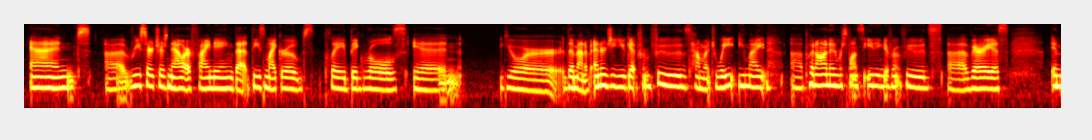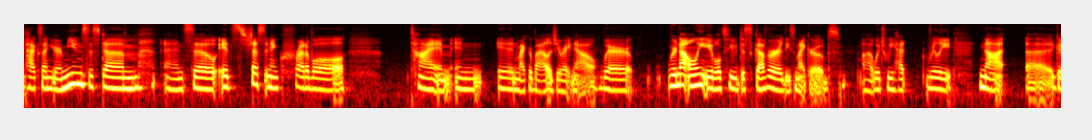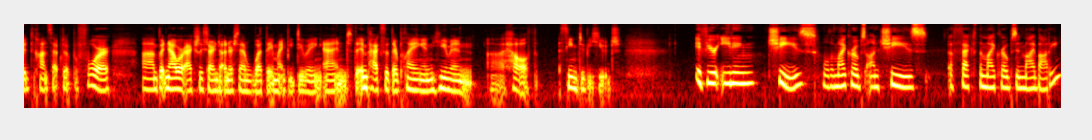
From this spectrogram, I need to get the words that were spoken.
And uh, researchers now are finding that these microbes play big roles in your the amount of energy you get from foods, how much weight you might uh, put on in response to eating different foods, uh, various impacts on your immune system, and so it's just an incredible time in in microbiology right now where we're not only able to discover these microbes, uh, which we had really not a good concept of before, um, but now we're actually starting to understand what they might be doing and the impacts that they're playing in human uh, health seem to be huge. If you're eating cheese, will the microbes on cheese affect the microbes in my body?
